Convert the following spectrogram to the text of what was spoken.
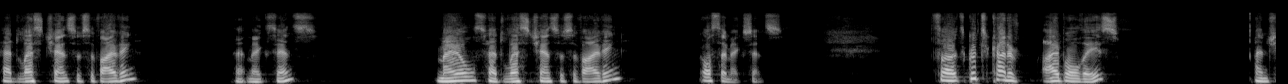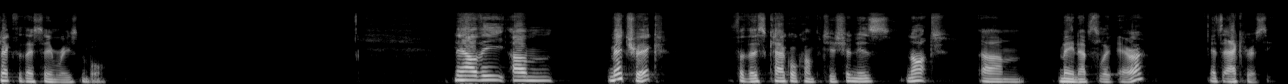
had less chance of surviving. That makes sense. Males had less chance of surviving. Also makes sense. So it's good to kind of eyeball these and check that they seem reasonable. Now the um, metric for this Kaggle competition is not um, mean absolute error, it's accuracy.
